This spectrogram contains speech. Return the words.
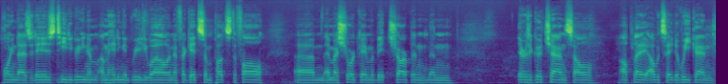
point as it is. To green, I'm, I'm hitting it really well, and if I get some putts to fall um, and my short game a bit sharpened, then there's a good chance I'll I'll play. I would say the weekend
